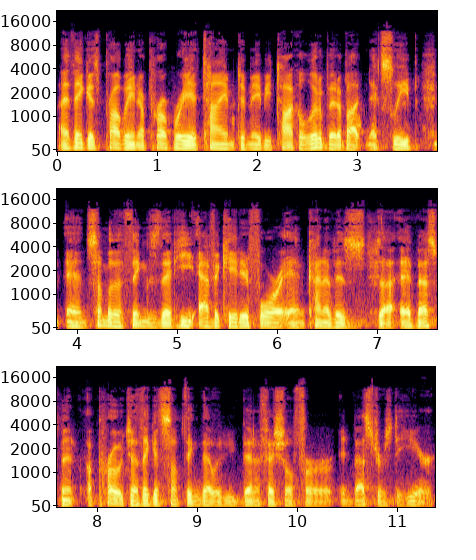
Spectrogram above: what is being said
I think is probably an appropriate time to maybe talk a little bit about Nick Sleep and some of the things that he advocated for and kind of his uh, investment approach. I think it's something that would be beneficial for investors to hear.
